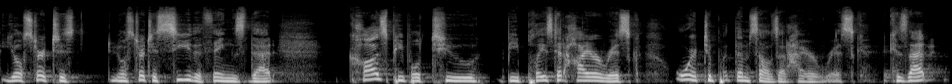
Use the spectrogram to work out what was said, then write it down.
you'll start to you'll start to see the things that cause people to be placed at higher risk or to put themselves at higher risk because that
